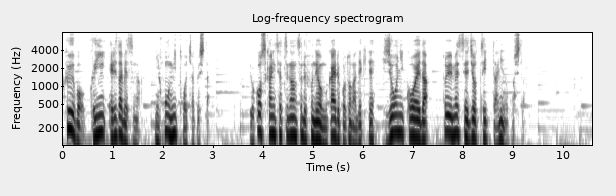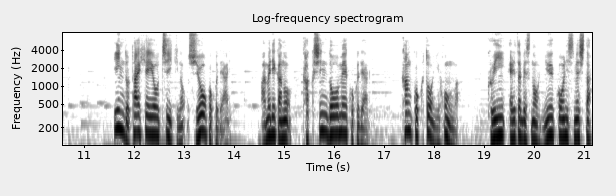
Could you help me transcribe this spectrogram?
空母クイーンエリザベスが日本に到着した。横須賀に接岸する船を迎えることができて非常に光栄だというメッセージをツイッターに残した。インド太平洋地域の主要国であり、アメリカの革新同盟国である韓国と日本は、クイーンエリザベスの入港に示した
